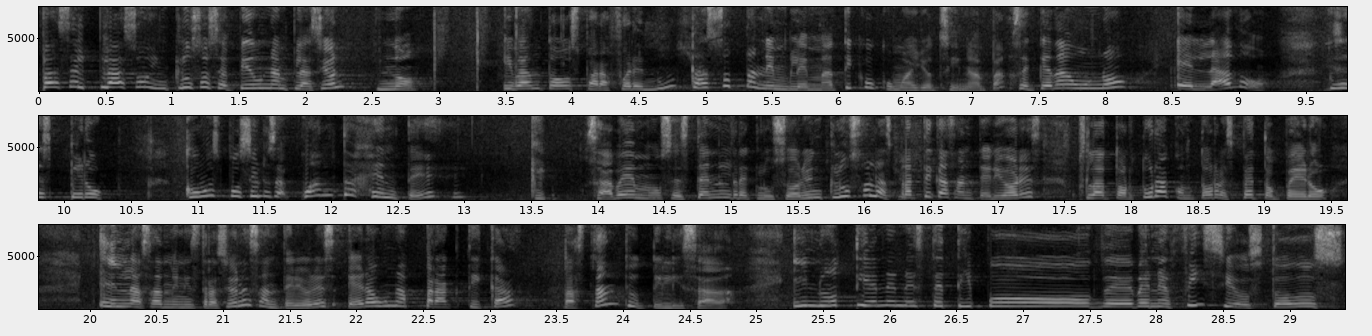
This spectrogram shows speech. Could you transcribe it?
Pasa el plazo, incluso se pide una ampliación, no. Y van todos para afuera. En un caso tan emblemático como Ayotzinapa, se queda uno helado. Dices, pero ¿cómo es posible? O sea, ¿cuánta gente que sabemos está en el reclusorio, incluso las prácticas anteriores, pues la tortura con todo respeto, pero en las administraciones anteriores era una práctica bastante utilizada y no tienen este tipo de beneficios todos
